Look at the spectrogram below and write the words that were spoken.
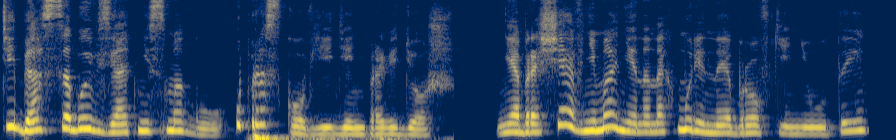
Тебя с собой взять не смогу. У Просковьи день проведешь». Не обращая внимания на нахмуренные бровки Нюты,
